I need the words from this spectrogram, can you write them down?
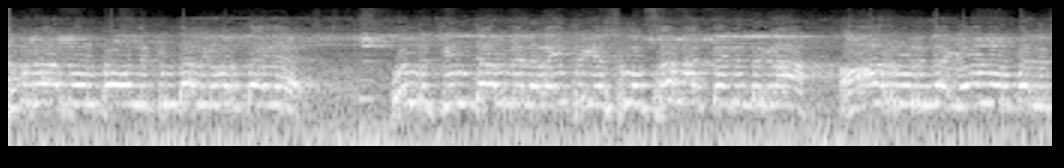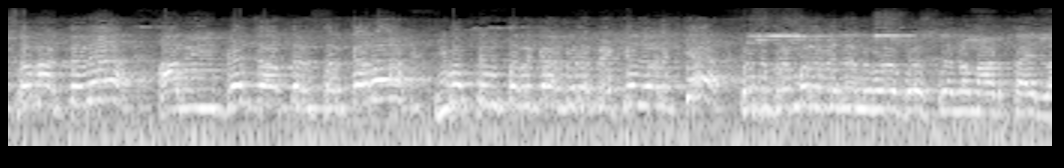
ಹದಿನಾರು ನೂರು ರೂಪಾಯಿ ಒಂದು ಕ್ವಿಂಟಾಲ್ಗೆ ಬರ್ತಾ ಇದೆ. ಒಂದು ಕಿಂಜಾಲ್ ಮೇಲೆ ರೈತರಿಗೆ ಎಷ್ಟು ನುಕ್ಸಾನ ಆಗ್ತಾ ಇದೆ ಅಂದ್ರೆ ಆರ್ನೂರಿಂದ ಏಳ್ನೂರು ರೂಪಾಯಿ ನುಕ್ಸಾನ ಆಗ್ತಾ ಇದೆ. ಆದ್ರೆ ಈ ಬೇಜವಾಬ್ದಾರಿ ಸರ್ಕಾರ ಇವತ್ತಿನ ತನಕ ಆಗಿರೋ ಮೆಕ್ಕೆಜೋಳಕ್ಕೆ ಒಂದು ಬೆಂಬಲ ಬೆಲೆಯನ್ನು ಕೂಡ ಘೋಷಣೆಯನ್ನು ಮಾಡ್ತಾ ಇಲ್ಲ.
